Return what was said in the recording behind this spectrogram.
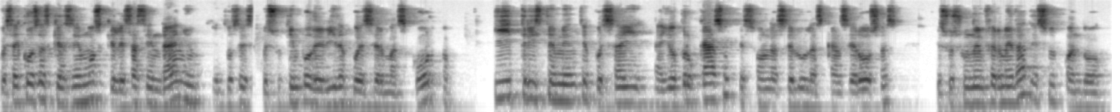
pues hay cosas que hacemos que les hacen daño, entonces pues su tiempo de vida puede ser más corto. Y tristemente, pues hay, hay otro caso que son las células cancerosas. Eso es una enfermedad, eso es cuando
